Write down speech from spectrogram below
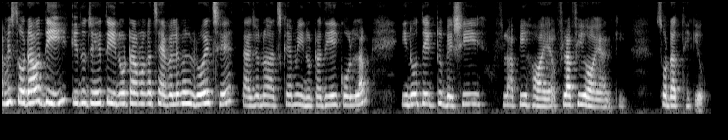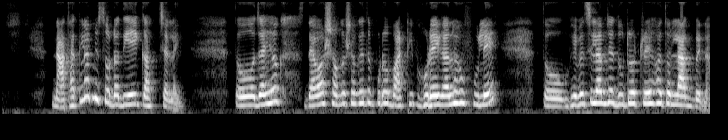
আমি সোডাও দিই, কিন্তু যেহেতু ইনোটা আমার কাছে অ্যাভেলেবেল রয়েছে, তাই জন্য আজকে আমি ইনোটা দিয়েই করলাম। ইনোতে একটু বেশি ফ্লাফি হয় ফ্লাফি হয় আর কি, সোডার থেকেও। না থাকলে আমি সোডা দিয়েই কাজ চালাই। তো যাই হোক, দেওয়ার সঙ্গে সঙ্গে তো পুরো বাটি ভরে গেল ফুলে। তো ভেবেছিলাম যে দুটো ট্রে হয়তো লাগবে না,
